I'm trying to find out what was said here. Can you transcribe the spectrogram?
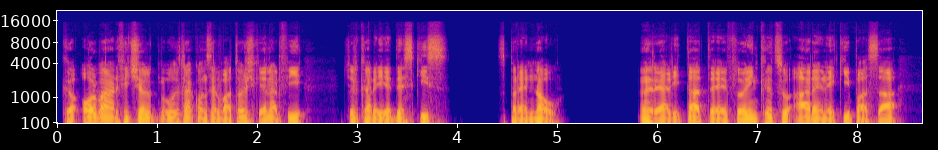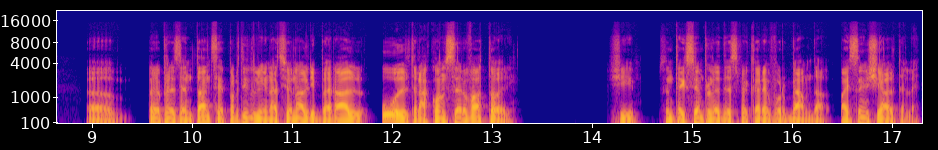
că Orban ar fi cel ultraconservator și că el ar fi cel care e deschis spre nou. În realitate, Florin Câțu are în echipa sa uh, reprezentanțe Partidului Național Liberal ultraconservatori. Și sunt exemplele despre care vorbeam, dar mai sunt și altele.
